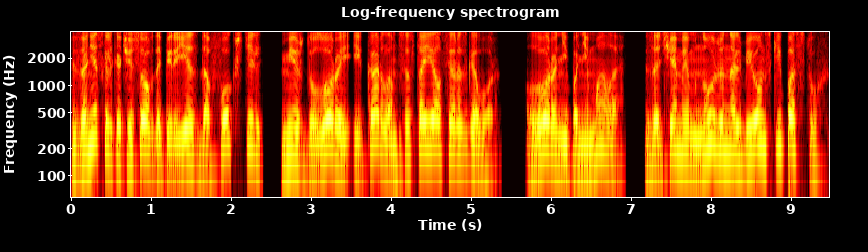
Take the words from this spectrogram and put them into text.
За несколько часов до переезда в Фокштель между Лорой и Карлом состоялся разговор. Лора не понимала, зачем им нужен альбионский пастух.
